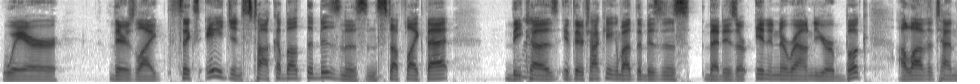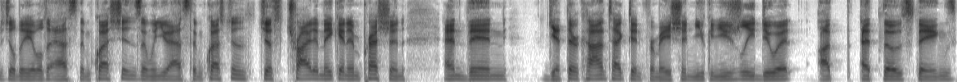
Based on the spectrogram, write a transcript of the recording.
where there's like six agents talk about the business and stuff like that. Because if they're talking about the business that is in and around your book, a lot of the times you'll be able to ask them questions. And when you ask them questions, just try to make an impression and then get their contact information. You can usually do it at, at those things.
